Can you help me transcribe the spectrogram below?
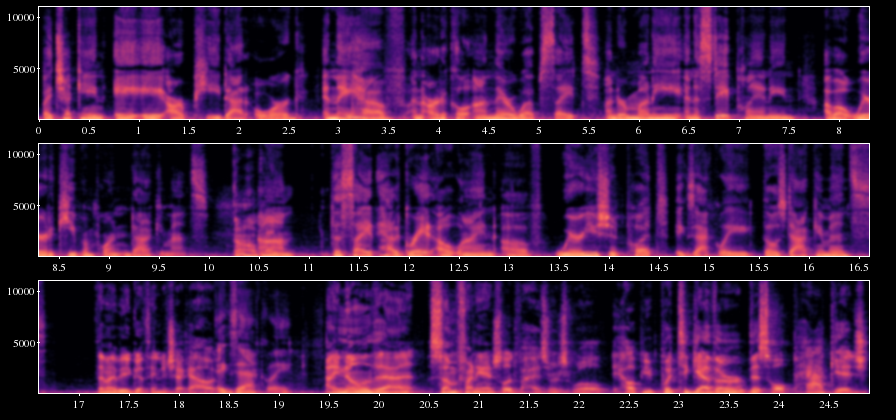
by checking AARP.org, and they have an article on their website under money and estate planning about where to keep important documents. Oh, okay. Um, the site had a great outline of where you should put exactly those documents. That might be a good thing to check out. Exactly. I know that some financial advisors will help you put together this whole package,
